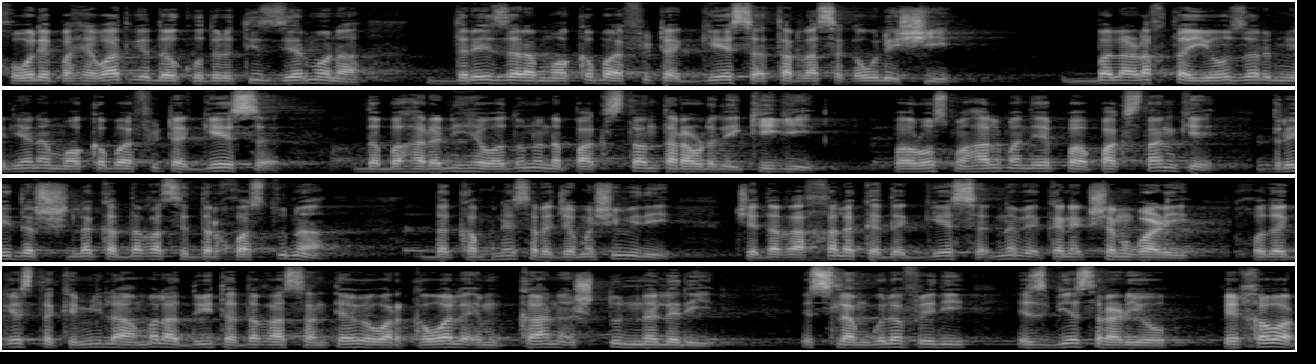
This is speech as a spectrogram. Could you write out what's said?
خو ولې په هېواد کې د قدرتي زیرمو نه درې زره مکعبه فیټه ګیس ترلاسه کولی شي؟ بل اړخ ته یو زر میلیونه مکعبه فیټه ګیس د بهرني هېوادونو نه پاکستان ته راوړل کیږي، پر اوس مهال باندې په پاکستان کې درې دېرش لکه دغسې درخواستونه د کمپنۍ سره جمع شوي دي چې دغه خلک د ګیس نوی کنکشن غواړي، خو د ګیس د کمي له امله دوی ته دغه اسانتیاوې ورکول امکان شتون نه لري. اسلام ګل افریدي، ایس بي ایس راډیو، پېښور.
